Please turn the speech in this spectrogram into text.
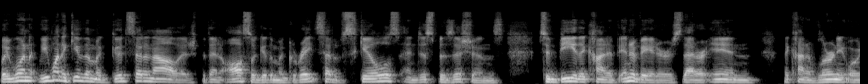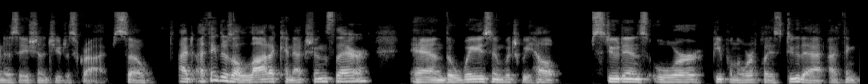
But we want, we want to give them a good set of knowledge, but then also give them a great set of skills and dispositions to be the kind of innovators that are in the kind of learning organization that you described. So I, I think there's a lot of connections there and the ways in which we help students or people in the workplace do that. I think,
